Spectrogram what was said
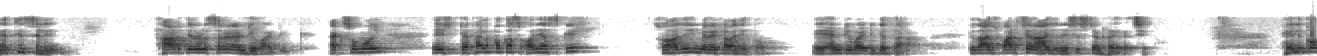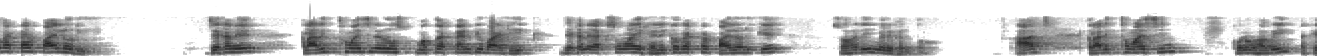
মেথিসিলিন থার্ড জেনারেশনের অ্যান্টিবায়োটিক এক সময় এই স্টেফাইলোকক্কাস অরিয়াসকে সহজেই মেরে ফেলা যেত এই অ্যান্টিবায়োটিকের দ্বারা। কিন্তু আজ পারছে না, আজ রেসিস্ট্যান্ট হয়ে গেছে। হেলিকোব্যাক্টার পাইলোরি, যেখানে ক্লারিথোমাইসিনের মতো একটা অ্যান্টিবায়োটিক যেখানে একসময় হেলিকোব্যাক্টার পাইলরিকে সহজেই মেরে ফেলতো। আজ ক্লারিথোমাইসিন কোনোভাবেই তাকে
